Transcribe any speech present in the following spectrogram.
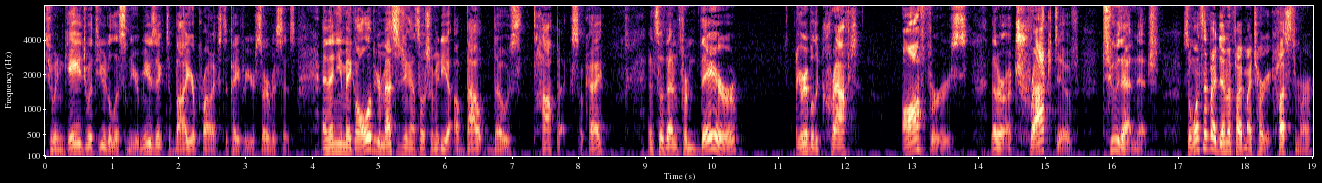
to engage with you, to listen to your music, to buy your products, to pay for your services. And then you make all of your messaging on social media about those topics, okay? And so then from there, you're able to craft offers that are attractive to that niche. So once I've identified my target customer,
